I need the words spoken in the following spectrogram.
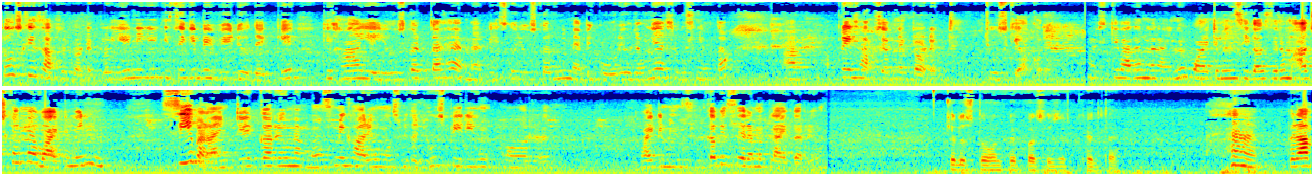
तो उसके हिसाब से प्रोडक्ट लो। ये नहीं कि किसी की भी वीडियो देख के कि हाँ ये यूज़ करता है, मैं भी इसको यूज़ करूँगी, मैं भी गोरी हो जाऊँगी, ऐसा कुछ नहीं होता। आप अपने हिसाब से अपने प्रोडक्ट चूज़ किया करो। इसके बाद हम लगाएँगे वाइटामिन सी का सिरम आजकल मैं वाइटामिन सी बड़ा इंटेक कर रही हूँ मैं मौसमी खा रही हूँ मौसमी का जूस पी रही हूँ और वाइटामिन सी का भी सिरम अप्लाई कर रही हूँ। चलो स्टोन पेपर सीजर खेलता है। फिर अब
